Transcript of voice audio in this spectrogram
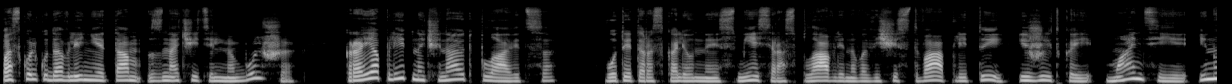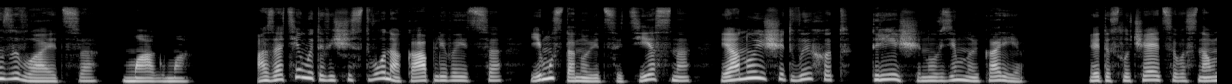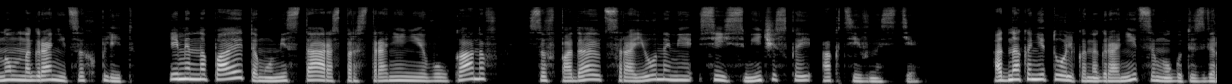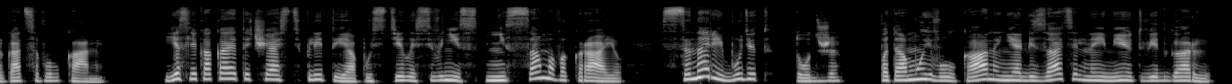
Поскольку давление там значительно больше, края плит начинают плавиться. Вот эта раскаленная смесь расплавленного вещества, плиты и жидкой мантии и называется магма. А затем это вещество накапливается, ему становится тесно, и оно ищет выход, трещину в земной коре. Это случается в основном на границах плит. Именно поэтому места распространения вулканов совпадают с районами сейсмической активности. Однако не только на границе могут извергаться вулканы. Если какая-то часть плиты опустилась вниз не с самого краю, Сценарий будет тот же. Потому и вулканы не обязательно имеют вид горы.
